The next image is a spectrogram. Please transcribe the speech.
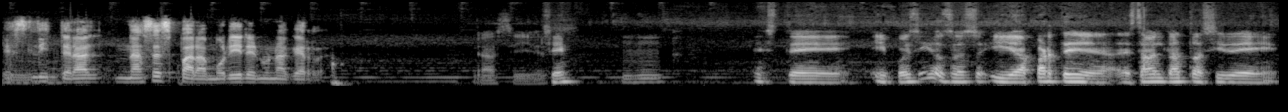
Es literal, naces para morir en una guerra. Así es. Sí. Este, y pues sí, o sea, y aparte estaba el dato así de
